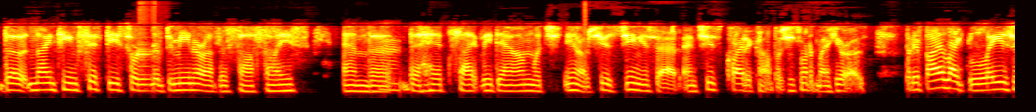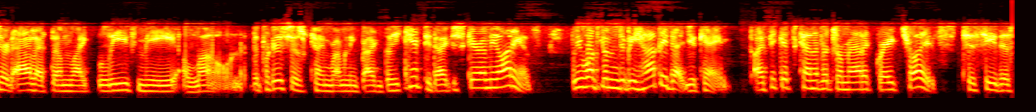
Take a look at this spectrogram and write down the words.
the 1950s sort of demeanor of the soft voice and the, Mm. the head slightly down, which, you know, she was genius at, and she's quite accomplished. She's one of my heroes. But if I like lasered out at them, like, leave me alone, the producers came running back and go, you can't do that. You're scaring the audience. We want them to be happy that you came. I think it's kind of a dramatic, great choice to see this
